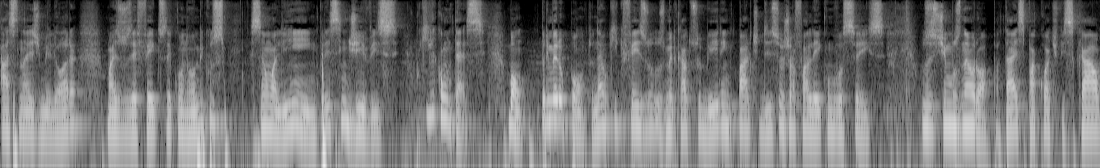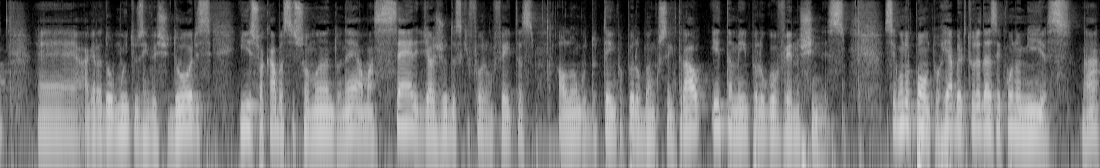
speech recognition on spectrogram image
há sinais de melhora, mas os efeitos econômicos são ali imprescindíveis. O que, que acontece? Bom, primeiro ponto, né? O que, que fez os mercados subirem? Parte disso eu já falei com vocês. Os estímulos na Europa, tá? Esse pacote fiscal, é, agradou muito os investidores e isso acaba se somando né, a uma série de ajudas que foram feitas ao longo do tempo pelo Banco Central e também pelo governo chinês. Segundo ponto, reabertura das economias, né,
